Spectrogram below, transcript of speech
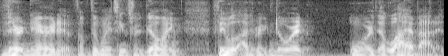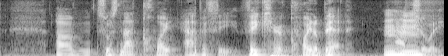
their narrative of the way things are going, they will either ignore it or they'll lie about it. Um, so it's not quite apathy. They care quite a bit, mm-hmm. actually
